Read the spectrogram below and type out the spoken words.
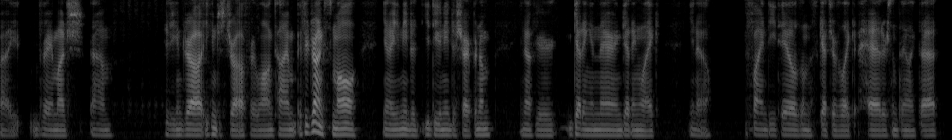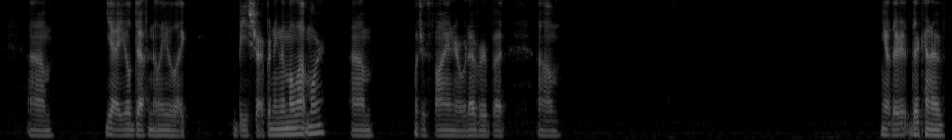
uh, very much because um, you can draw, you can just draw for a long time. If you're drawing small, you know, you need to, you do need to sharpen them. You know, if you're getting in there and getting like, you know, fine details on the sketch of like a head or something like that, um, yeah, you'll definitely like be sharpening them a lot more, um, which is fine or whatever. But um, you know, they're they're kind of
